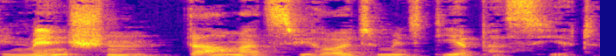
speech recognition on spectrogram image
den Menschen damals wie heute mit dir passierte.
